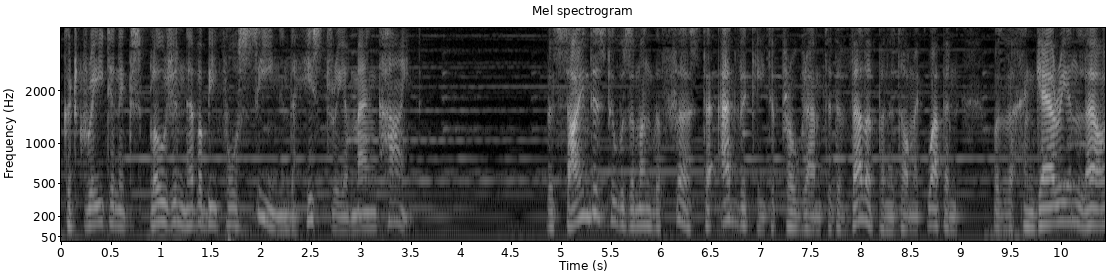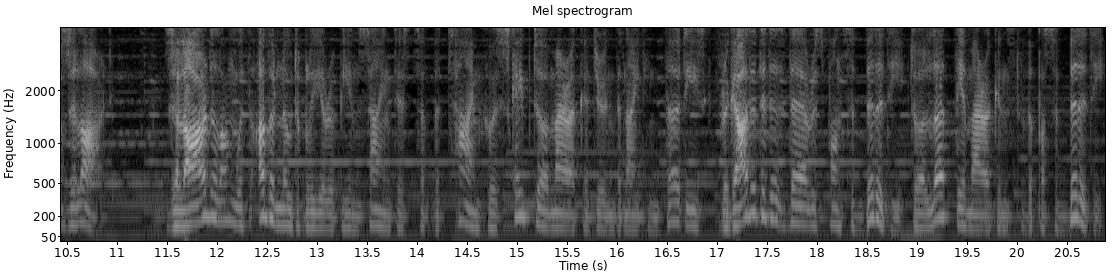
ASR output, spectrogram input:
could create an explosion never before seen in the history of mankind. The scientist who was among the first to advocate a program to develop an atomic weapon was the Hungarian Leo Szilard. Szilard, along with other notable European scientists of the time who escaped to America during the 1930s, regarded it as their responsibility to alert the Americans to the possibility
